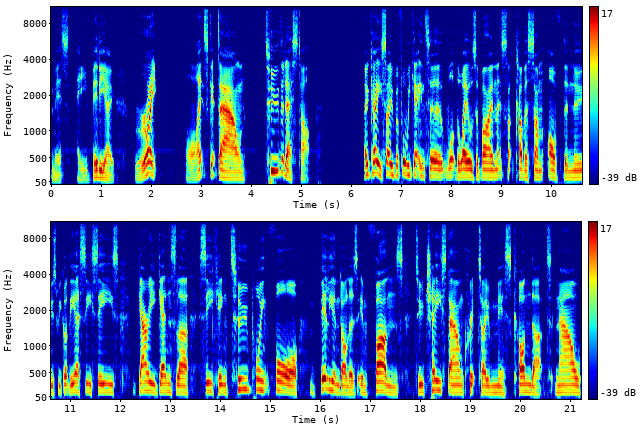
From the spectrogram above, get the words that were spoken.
miss a video. Right, let's get down to the desktop. Okay, so before we get into what the whales are buying, let's cover some of the news. We got the SEC's Gary Gensler seeking $2.4 billion in funds to chase down crypto misconduct. Now,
